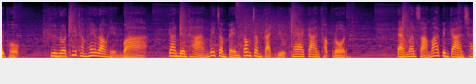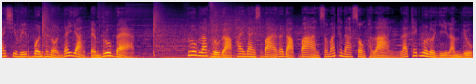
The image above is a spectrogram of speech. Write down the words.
2026 คือรถที่ทำให้เราเห็นว่า การเดินทางไม่จำเป็นต้องจำกัดอยู่แค่การขับรถ แต่มันสามารถเป็นการใช้ชีวิตบนถนนได้อย่างเต็มรูปแบบ รูปลักษณ์หรูหราภายในสบายระดับบ้าน สมรรถนะทรงพลัง และเทคโนโลยีล้ำยุค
